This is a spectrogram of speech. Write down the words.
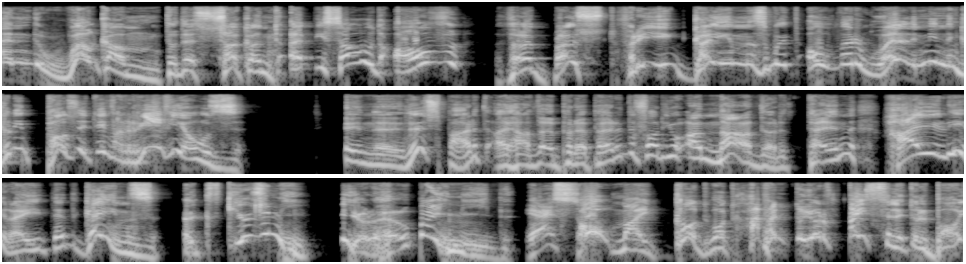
and welcome to the second episode of the best free games with overwhelmingly positive reviews. In this part, I have prepared for you another 10 highly rated games. Excuse me, your help I need. Yes, oh my god, what happened to your face, little boy?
